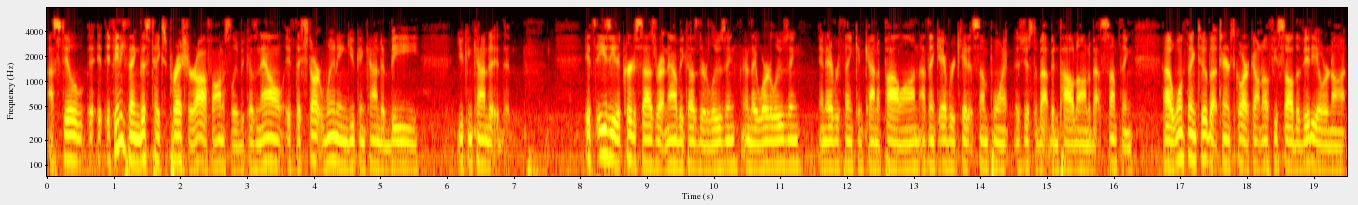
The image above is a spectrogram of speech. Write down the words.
I still, if anything, this takes pressure off, honestly, because now if they start winning, you can kind of be, you can kind of. It's easy to criticize right now because they're losing and they were losing, and everything can kind of pile on. I think every kid at some point has just about been piled on about something. Uh, one thing too about Terrence Clarke, I don't know if you saw the video or not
